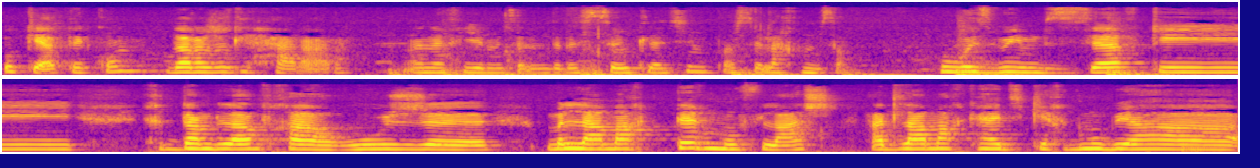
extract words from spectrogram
وكيعطيكم درجة الحرارة. أنا فيا مثلا دابا 36 فاصلة خمسة. هو زوين بزاف كي خدام ب l'infrarouge من la marque Thermoflash هاد la marque هادي كيخدموا بها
